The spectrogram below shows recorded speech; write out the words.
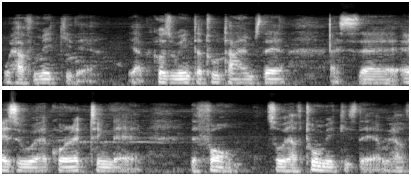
we have Mickey there. Yeah because we enter two times there as uh, as we were correcting the the form. So we have two Mickeys there. We have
